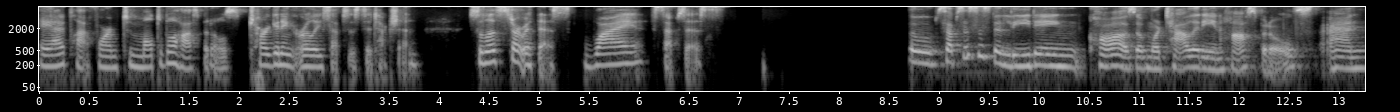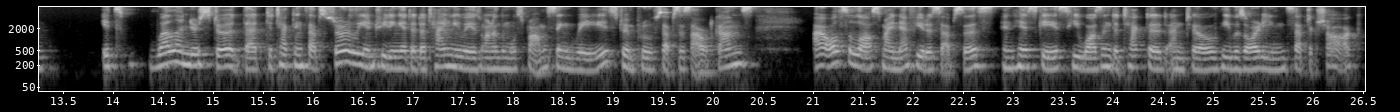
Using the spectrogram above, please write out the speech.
AI platform to multiple hospitals targeting early sepsis detection. So let's start with this. Why sepsis? So, sepsis is the leading cause of mortality in hospitals. And it's well understood that detecting sepsis early and treating it at a timely way is one of the most promising ways to improve sepsis outcomes. I also lost my nephew to sepsis. In his case, he wasn't detected until he was already in septic shock,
